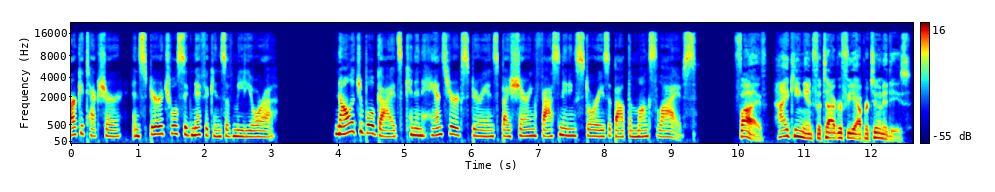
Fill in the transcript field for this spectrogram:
architecture, and spiritual significance of Meteora. Knowledgeable guides can enhance your experience by sharing fascinating stories about the monks' lives. 5. Hiking and photography opportunities.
